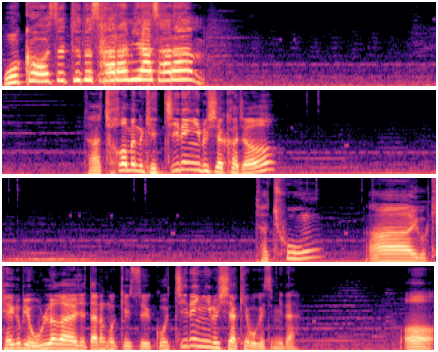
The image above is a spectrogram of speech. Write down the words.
워커 어세트도 사람이야 사람! 자 처음에는 개 찌랭이로 시작하죠. 자 총 아 이거 계급이 올라가야지 다른 걸 낄 수 있고 찌랭이로 시작해보겠습니다. 어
